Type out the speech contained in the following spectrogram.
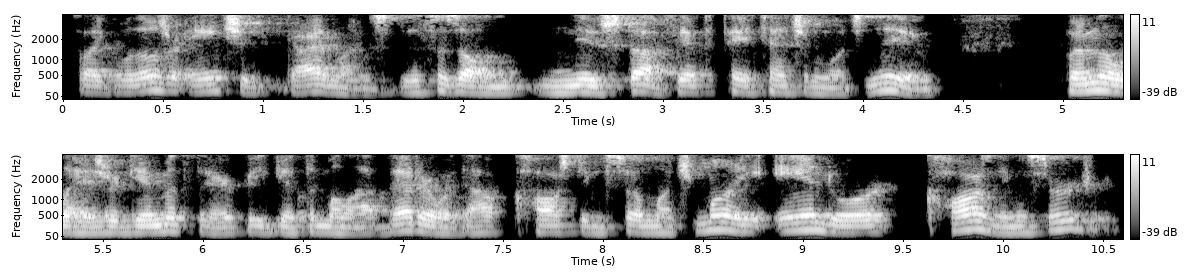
it's like, well, those are ancient guidelines. This is all new stuff. You have to pay attention to what's new. Put them in the laser, give them a therapy, get them a lot better without costing so much money and or causing a surgery.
